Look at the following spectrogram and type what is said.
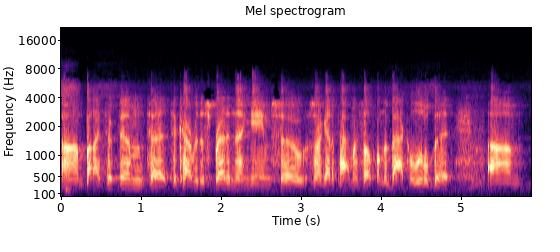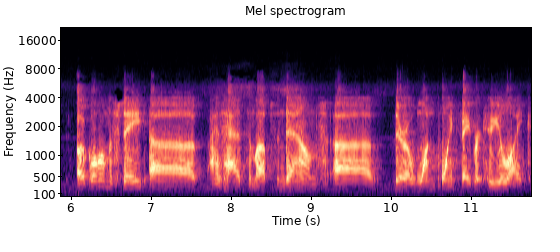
um, but I took them to, to cover the spread in that game. So, so I got to pat myself on the back a little bit. Um, Oklahoma State uh, has had some ups and downs. Uh, they're a one-point favorite. Who you like?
